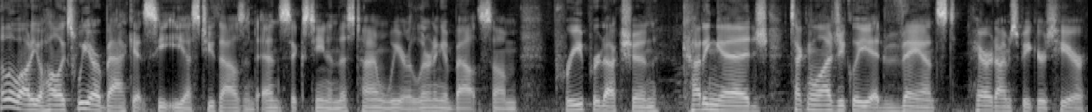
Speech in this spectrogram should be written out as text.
Hello, Audioholics. We are back at CES 2016, and this time we are learning about some pre production, cutting edge, technologically advanced paradigm speakers here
